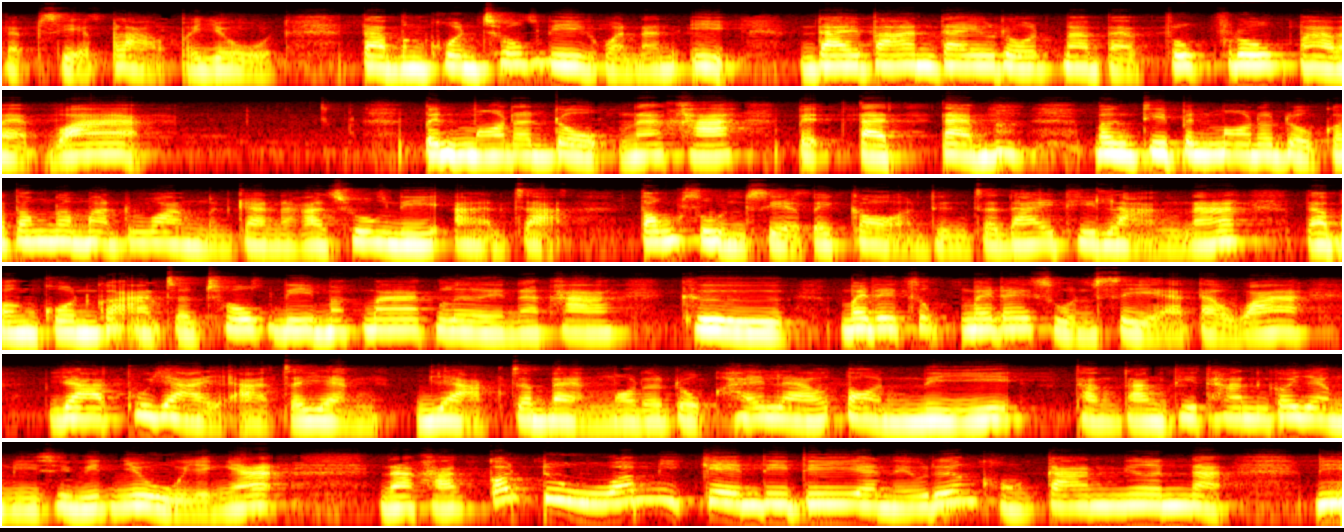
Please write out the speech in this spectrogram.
แบบเสียเปล่าประโยชน์ แต่บางคนโชคดีกว่านั้นอีก ได้บ้านได้รถมาแบบฟลุกๆมาแบบว่า เป็นมรดกนะคะแต่แต่บางทีเป็นมรดกก็ต้องระมัดระวังเหมือนกันนะคะ ช่วงนี้อาจจะต้องสูญเสียไปก่อนถึงจะได้ทีหลังนะ แต่บางคนก็อาจจะโชคดีมากๆเลยนะคะ คือไม่ได้ไม่ได้สูญเสีย แต่ว่าญาติผู้ใหญ่อาจจะอยากอยากจะแบ่งมรดกให้แล้วตอนนี้ทั้งทงที่ท่านก็ยังมีชีวิตอยู่อย่างเงี้ยนะคะ ก็ดูว่ามีเกณฑ์ดีๆในเรื่องของการเงินน่ะมี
